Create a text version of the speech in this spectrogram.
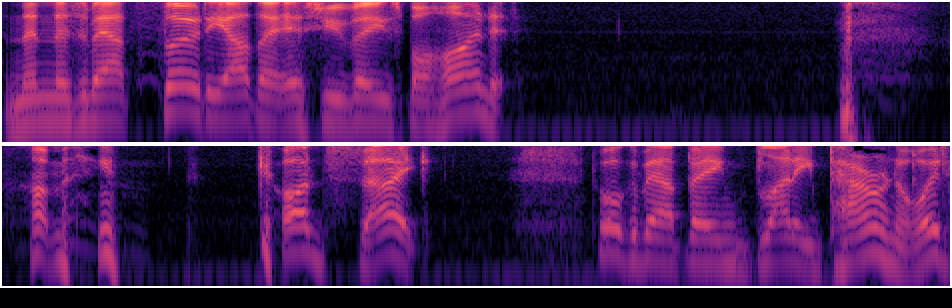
And then there's about 30 other SUVs behind it. I mean, God's sake. Talk about being bloody paranoid.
